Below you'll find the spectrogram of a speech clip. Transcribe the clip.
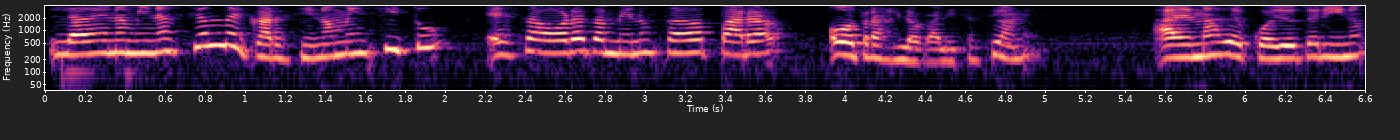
La denominación de carcinoma in situ es ahora también usada para otras localizaciones, además de cuello uterino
